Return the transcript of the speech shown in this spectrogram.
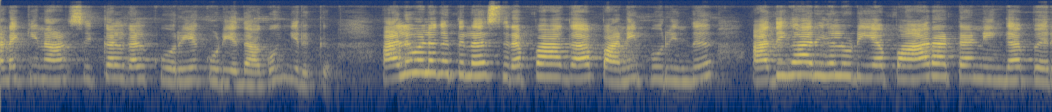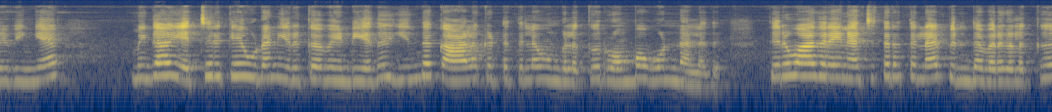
அடக்கினால் சிக்கல்கள் குறையக்கூடியதாகவும் இருக்குது அலுவலகத்தில் சிறப்பாக பணிபுரிந்து அதிகாரிகளுடைய பாராட்டை நீங்கள் பெறுவீங்க. மிக எச்சரிக்கையுடன் இருக்க வேண்டியது இந்த காலகட்டத்தில் உங்களுக்கு ரொம்பவும் நல்லது. திருவாதிரை நட்சத்திரத்தில் பிறந்தவர்களுக்கு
